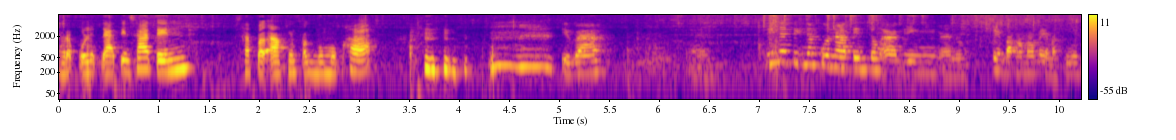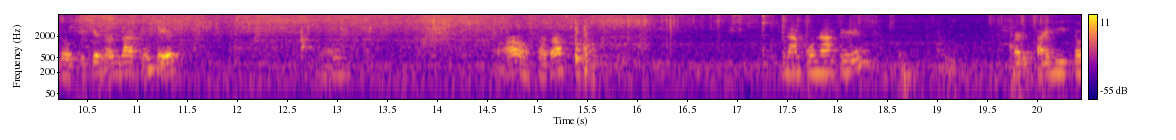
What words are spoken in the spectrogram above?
Harap ulit natin sa atin sa pag aking pagbumukha. diba? Tingnan, po natin tong ating, ano, kasi baka mamaya masunog. Chicken on natin. Ayan. Wow, sarap. Tignan po natin. Balik tayo dito.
